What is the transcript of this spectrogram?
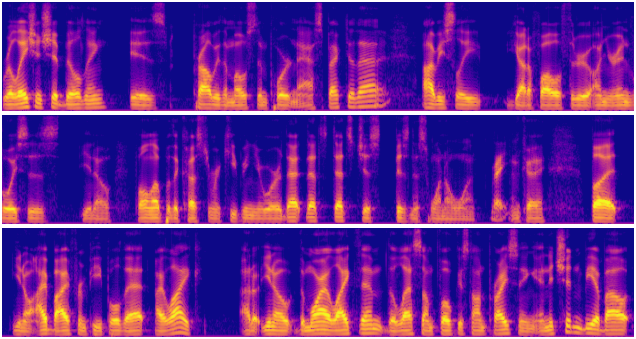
relationship building is probably the most important aspect of that. obviously you got to follow through on your invoices. You know, following up with a customer, keeping your word. That that's that's just business 101. Right. Okay. But you know, I buy from people that I like. I don't. You know, the more I like them, the less I'm focused on pricing. And it shouldn't be about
